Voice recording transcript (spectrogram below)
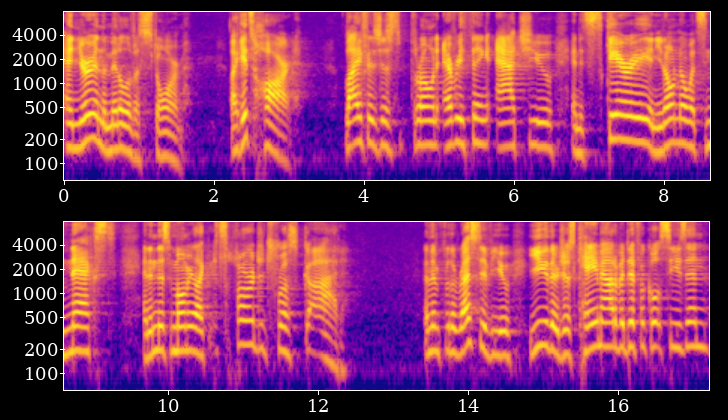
and you're in the middle of a storm. Like it's hard. Life has just thrown everything at you and it's scary and you don't know what's next. And in this moment, you're like, it's hard to trust God. And then for the rest of you, you either just came out of a difficult season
